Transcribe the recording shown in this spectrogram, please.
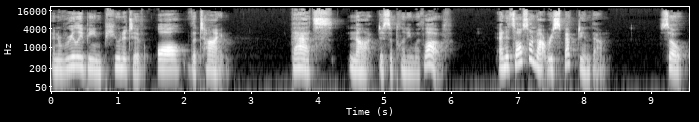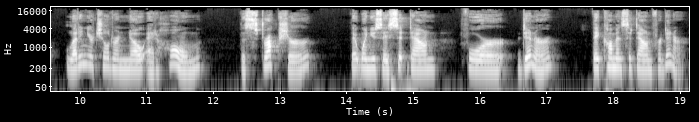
and really being punitive all the time. That's not disciplining with love. And it's also not respecting them. So, letting your children know at home the structure that when you say sit down for dinner, they come and sit down for dinner.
